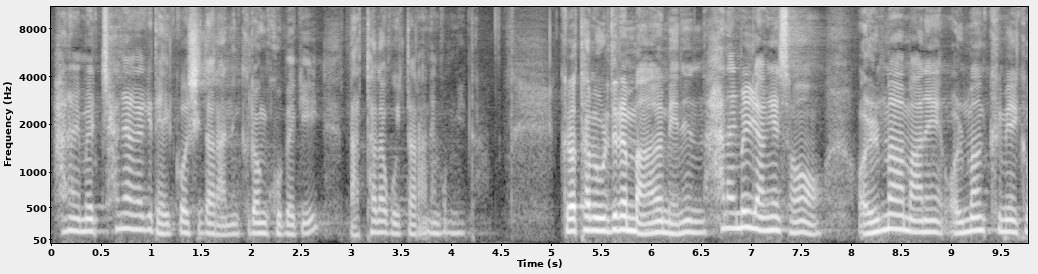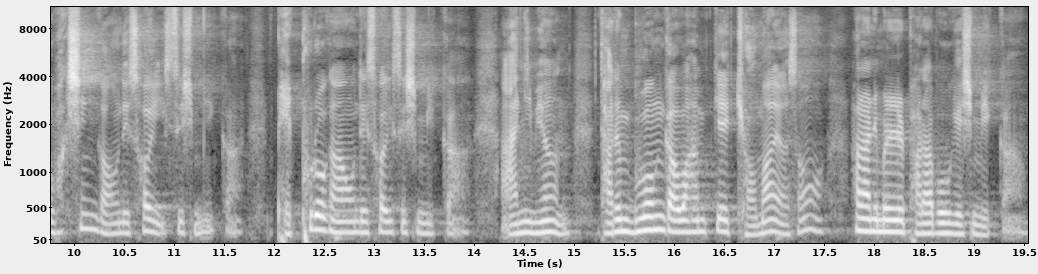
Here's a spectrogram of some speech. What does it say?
하나님을 찬양하게 될 것이다라는 그런 고백이 나타나고 있다라는 겁니다. 그렇다면 우리들의 마음에는 하나님을 향해서 얼마 만에 얼만큼의 그 확신 가운데 서 있으십니까? 100% 가운데 서 있으십니까? 아니면 다른 무언가와 함께 겸하여서 하나님을 바라보고 계십니까?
